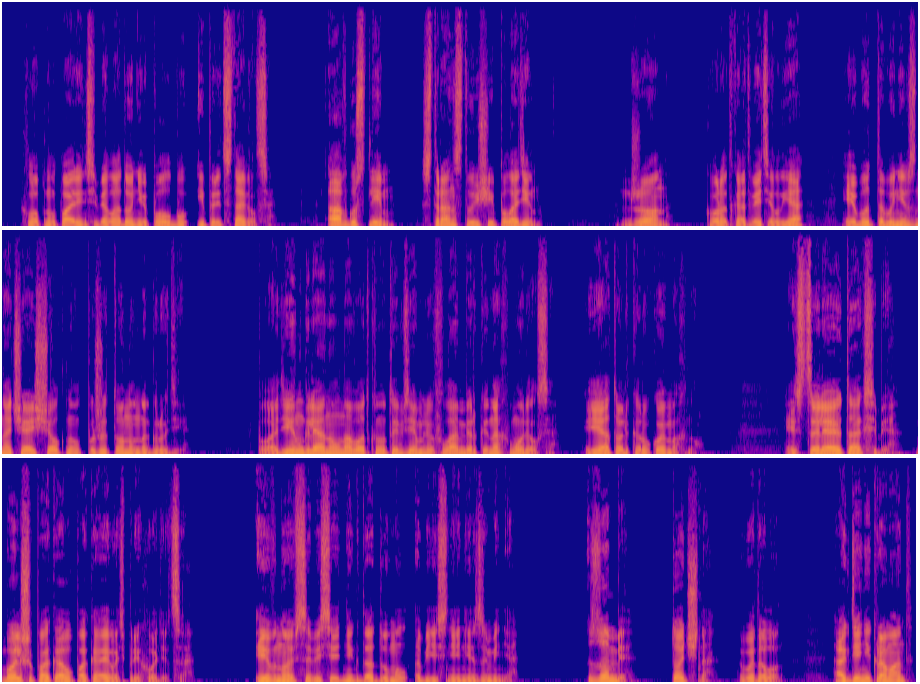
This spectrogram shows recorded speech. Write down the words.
— хлопнул парень себя ладонью по лбу и представился. «Август Лим, странствующий паладин». «Джон», — коротко ответил я, и будто бы невзначай щелкнул по жетону на груди. Паладин глянул на воткнутый в землю фламберг и нахмурился. Я только рукой махнул. Исцеляю так себе. Больше пока упокаивать приходится. И вновь собеседник додумал объяснение за меня. «Зомби. Точно», — выдал он. «А где некромант?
